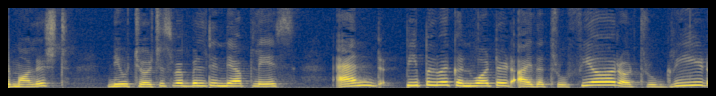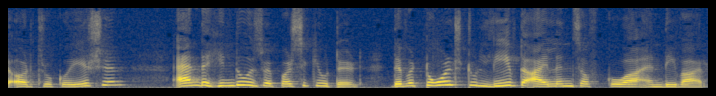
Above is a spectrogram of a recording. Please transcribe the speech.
demolished, new churches were built in their place, and people were converted either through fear or through greed or through coercion. And the Hindus were persecuted. They were told to leave the islands of Goa and Diwar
